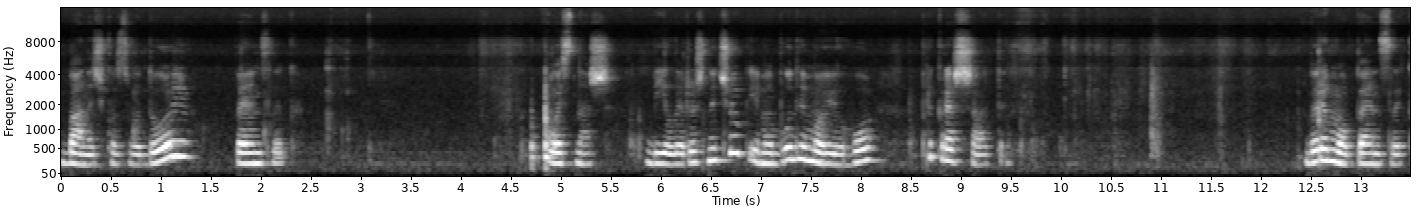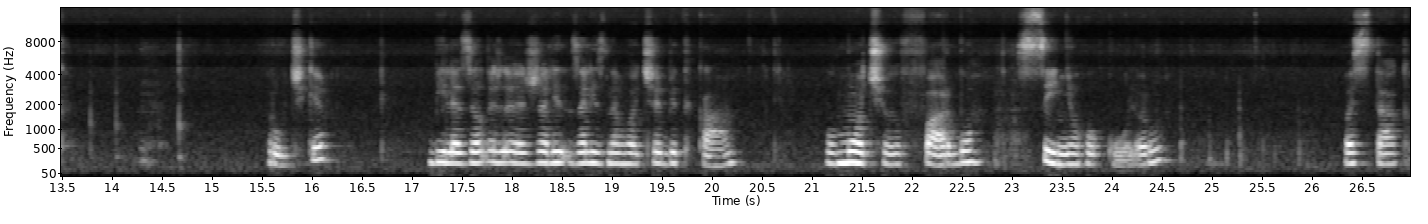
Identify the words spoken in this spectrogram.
баночка з водою, пензлик. Ось наш білий рушничок, і ми будемо його прикрашати. Беремо пензлик ручки біля е, залізного чобітка, вмочую фарбу синього кольору. Ось так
